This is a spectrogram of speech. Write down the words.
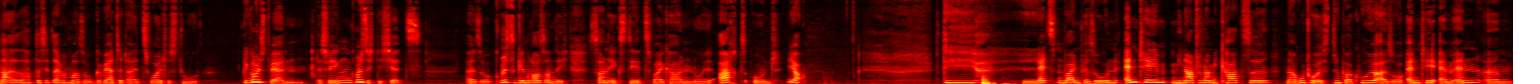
habe das jetzt einfach mal so gewertet, als wolltest du gegrüßt werden. Deswegen grüße ich dich jetzt. Also Grüße gehen raus an dich, SunXD2K08 und ja. Die letzten beiden Personen, NT Minato Namikaze, Naruto ist super cool, also NTMN, ähm,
